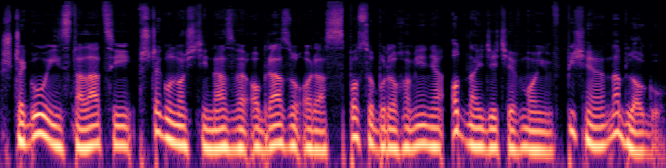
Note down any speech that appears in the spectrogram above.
Szczegóły instalacji, w szczególności nazwę obrazu oraz sposób uruchomienia odnajdziecie w moim wpisie na blogu.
